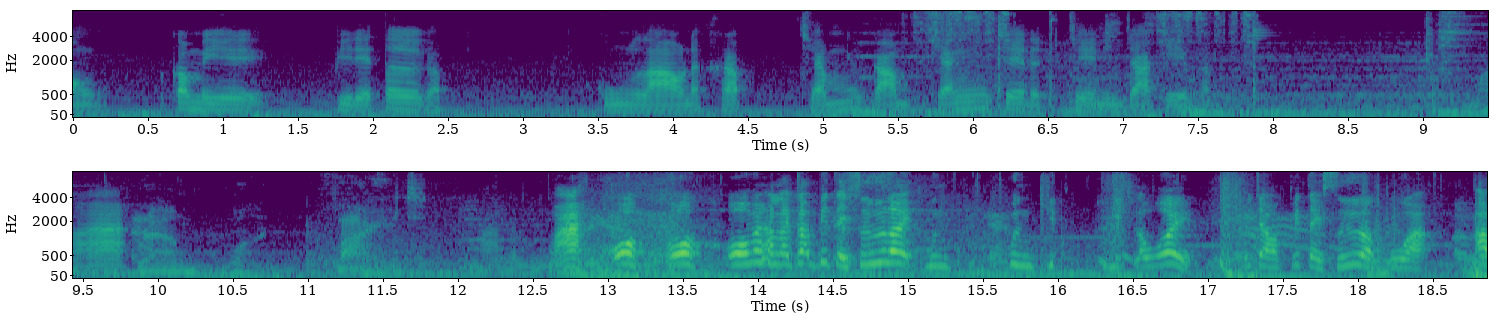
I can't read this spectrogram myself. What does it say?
2 ก็มี Predator กับกรุงลาวนะครับ แชมป์กามแชมป์เจเดเจนินจาเกมครับ มา Round one. Fight. มาเลยมึงมา โอ้โอ้โอ้ไม่ทันไรก็พี่ไต่ซื้อเลย มึง มึงคิดผิดแล้วเว้ยพี่จะเอาพี่ไต่ซื้อกับกูอะอะ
